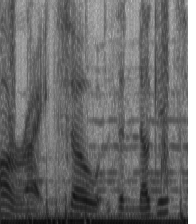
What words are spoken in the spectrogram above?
All right, so the Nuggets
